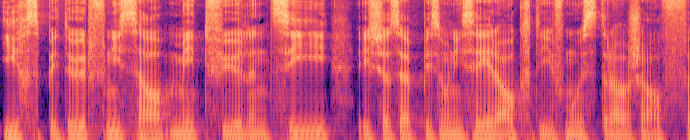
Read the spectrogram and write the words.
ich das Bedürfnis habe, mitfühlend zu sein, ist das etwas, wo ich sehr aktiv daran arbeiten muss.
